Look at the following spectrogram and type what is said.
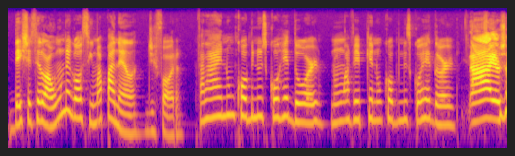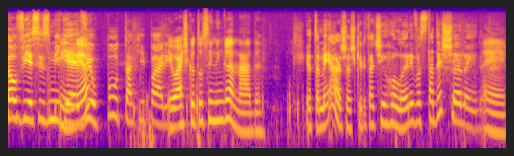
deixa, sei lá, um negocinho, uma panela de fora. Fala, ai, não coube no escorredor. Não lavei porque não coube no escorredor. Ah, eu já ouvi esses migué, Entendeu? viu? Puta que pariu. Eu acho que eu tô sendo enganada. Eu também acho. Acho que ele tá te enrolando e você tá deixando ainda. É.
